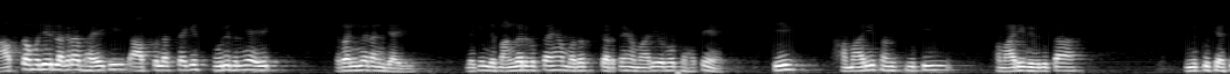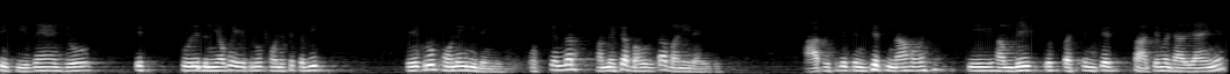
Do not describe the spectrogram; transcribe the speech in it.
आपका मुझे लग रहा है भाई कि आपको लगता है कि पूरी दुनिया एक रंग में रंग जाएगी, लेकिन दीपांकर गुप्ता यहाँ मदद करते हैं हमारी और वो कहते हैं कि हमारी संस्कृति, हमारी विविधता में कुछ ऐसी चीज़ें हैं जो पूरी दुनिया को एक रूप होने से कभी एक रूप होने ही नहीं देंगे। उसके अंदर हमेशा बहुलता बनी रहेगी। आप इसलिए चिंतित ना हो कि हम भी उस पश्चिम के सांचे में ढल जाएँगे।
